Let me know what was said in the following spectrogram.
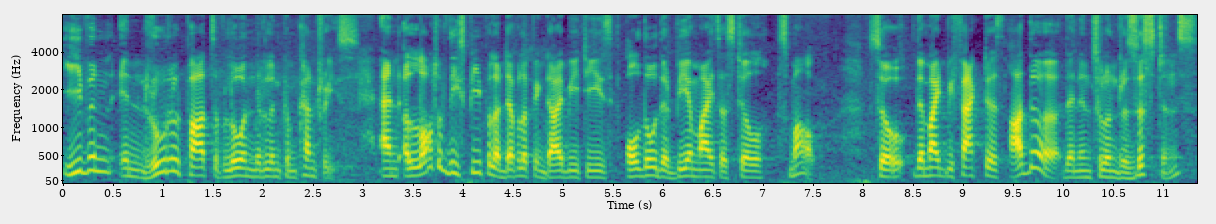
even in rural parts of low and middle income countries. And a lot of these people are developing diabetes, although their BMIs are still small. So there might be factors other than insulin resistance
